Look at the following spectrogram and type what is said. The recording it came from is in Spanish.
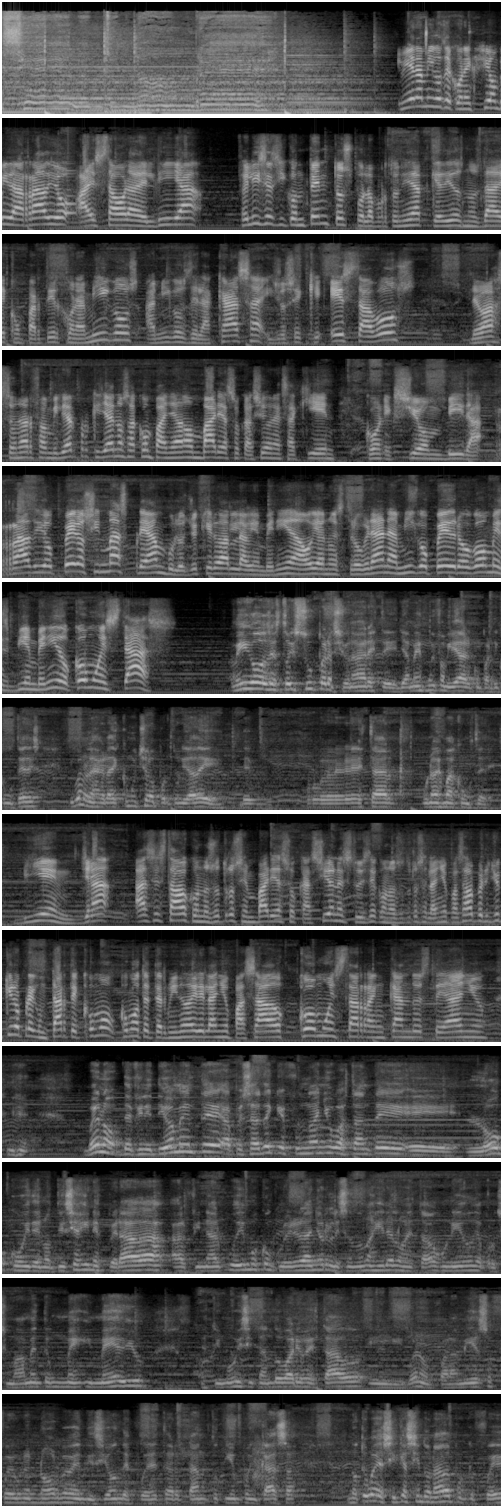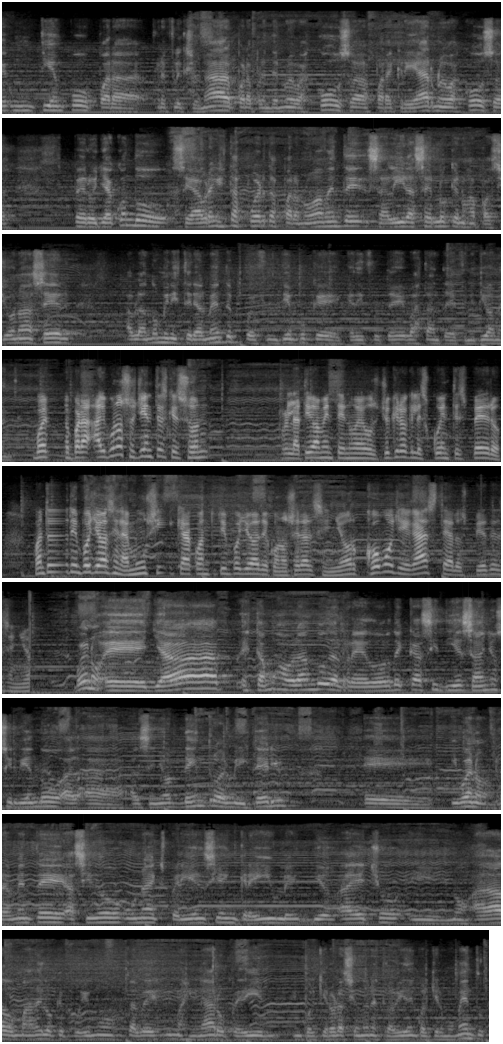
se en tu nombre. Y bien amigos de Conexión Vida Radio, a esta hora del día, felices y contentos por la oportunidad que Dios nos da de compartir con amigos, amigos de la casa, y yo sé que esta voz le va a sonar familiar porque ya nos ha acompañado en varias ocasiones aquí en Conexión Vida Radio. Pero sin más preámbulos, yo quiero darle la bienvenida hoy a nuestro gran amigo Pedro Gómez. Bienvenido, ¿cómo estás? Amigos, estoy súper emocionado, este, ya me es muy familiar compartir con ustedes. Y bueno, les agradezco mucho la oportunidad de, de poder estar una vez más con ustedes. Bien, ya has estado con nosotros en varias ocasiones, estuviste con nosotros el año pasado, pero yo quiero preguntarte cómo, cómo te terminó de ir el año pasado, cómo está arrancando este año. Bueno, definitivamente, a pesar de que fue un año bastante eh, loco y de noticias inesperadas, al final pudimos concluir el año realizando una gira en los Estados Unidos de aproximadamente un mes y medio. Estuvimos visitando varios estados y bueno, para mí eso fue una enorme bendición después de estar tanto tiempo en casa no te voy a decir que haciendo nada porque fue un tiempo para reflexionar, para aprender nuevas cosas, para crear nuevas cosas, pero ya cuando se abren estas puertas para nuevamente salir a hacer lo que nos apasiona hacer, hablando ministerialmente, pues fue un tiempo que, disfruté bastante definitivamente. Bueno, para algunos oyentes que son relativamente nuevos, yo quiero que les cuentes, Pedro, ¿cuánto tiempo llevas en la música? ¿Cuánto tiempo llevas de conocer al Señor? ¿Cómo llegaste a los pies del Señor? Bueno, eh, ya estamos hablando de alrededor de casi 10 años sirviendo al Señor dentro del ministerio. Eh, y bueno, realmente ha sido una experiencia increíble. Dios ha hecho y nos ha dado más de lo que pudimos tal vez imaginar o pedir en cualquier oración de nuestra vida, en cualquier momento.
